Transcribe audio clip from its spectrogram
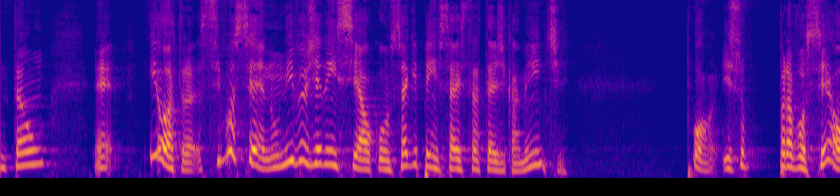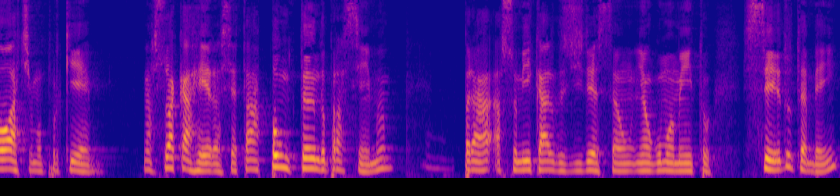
então. É... E outra, se você, no nível gerencial, consegue pensar estrategicamente, pô, isso para você é ótimo, porque na sua carreira você está apontando para cima para assumir cargos de direção em algum momento cedo também.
